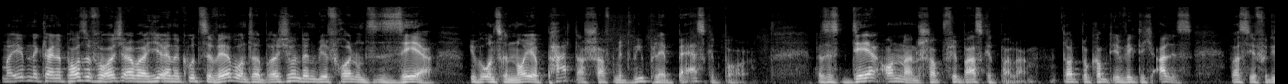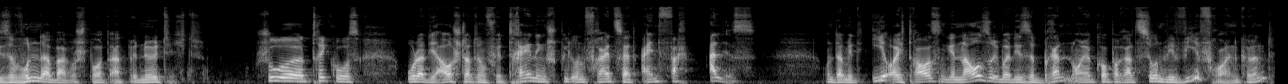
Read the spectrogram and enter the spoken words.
Mal eben eine kleine Pause für euch, aber hier eine kurze Werbeunterbrechung, denn wir freuen uns sehr über unsere neue Partnerschaft mit Replay Basketball. Das ist der Online-Shop für Basketballer. Dort bekommt ihr wirklich alles, was ihr für diese wunderbare Sportart benötigt. Schuhe, Trikots oder die Ausstattung für Training, Spiel und Freizeit, einfach alles. Und damit ihr euch draußen genauso über diese brandneue Kooperation wie wir freuen könnt,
